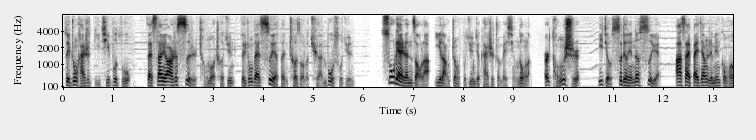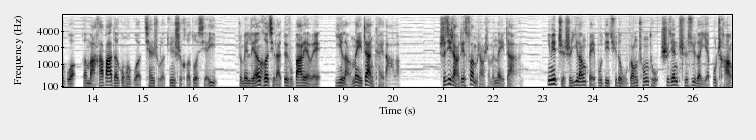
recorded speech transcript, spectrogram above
最终还是底气不足，在三月二十四日承诺撤军，最终在四月份撤走了全部苏军。苏联人走了，伊朗政府军就开始准备行动了。而同时，一九四六年的四月，阿塞拜疆人民共和国和马哈巴德共和国签署了军事合作协议，准备联合起来对付巴列维。伊朗内战开打了。实际上，这算不上什么内战。因为只是伊朗北部地区的武装冲突，时间持续的也不长，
